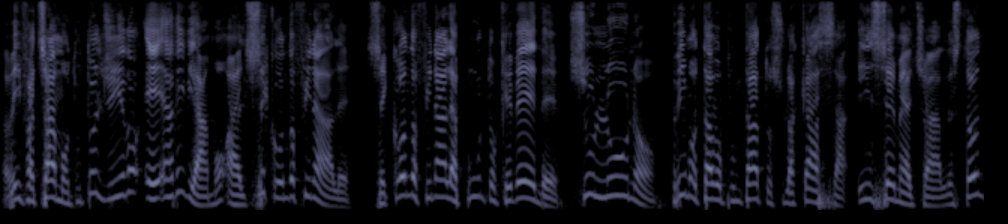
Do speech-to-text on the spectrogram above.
Rifacciamo tutto il giro e arriviamo al secondo finale. Secondo finale appunto che vede sull'1 primo ottavo puntato sulla cassa insieme al Charleston,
